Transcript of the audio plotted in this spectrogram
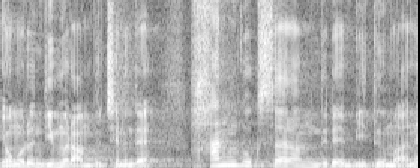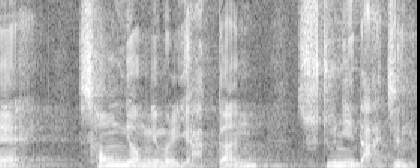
영어는 님을 안 붙이는데 한국 사람들의 믿음 안에 성령님을 약간 수준이 낮은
